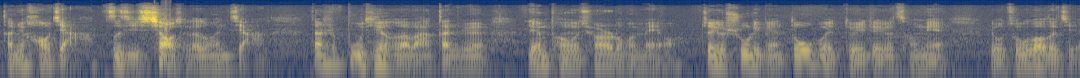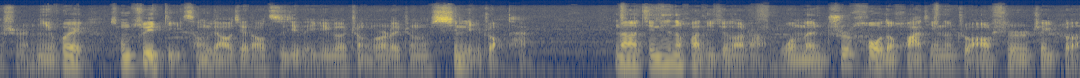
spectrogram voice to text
感觉好假，自己笑起来都很假。但是不贴合吧，感觉连朋友圈都会没有。这个书里面都会对这个层面有足够的解释，你会从最底层了解到自己的一个整个的这种心理状态。那今天的话题就到这儿，我们之后的话题呢，主要是这个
